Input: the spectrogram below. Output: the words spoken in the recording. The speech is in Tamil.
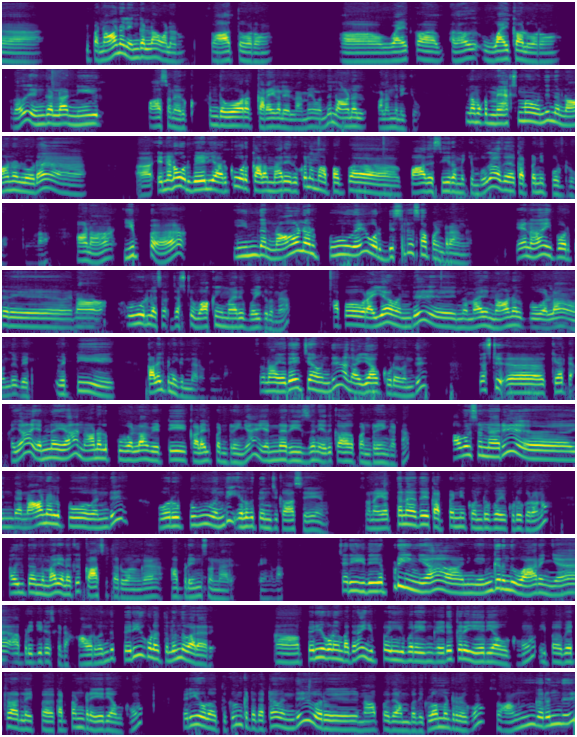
இப்போ நாணல் எங்கெல்லாம் வளரும்? ஸோ ஆத்தோரம் வயக்கால் அதாவது வாய்க்கால் ஓரம் அதாவது எங்கெல்லாம் நீர் பாசனம் இருக்கும் அந்த ஓர கரைகள் எல்லாமே வந்து நாணல் வளர்ந்து நிற்கும் நமக்கு மேக்ஸிமம் வந்து இந்த நாணலோட என்னென்னா ஒரு வேலியாக இருக்கும் ஒரு களம் மாதிரி இருக்கும் நம்ம அப்பப்போ பாதை சீரமைக்கும் போது அதை கட் பண்ணி போட்டுருவோம் ஓகேங்களா ஆனால் இப்போ இந்த நாணல் பூவே ஒரு பிஸ்னஸாக பண்ணுறாங்க ஏன்னா இப்போ ஒருத்தர் நான் ஊரில் ஜஸ்ட்டு வாக்கிங் மாதிரி போய்க்கிருந்தேன். அப்போது ஒரு ஐயா வந்து இந்த மாதிரி நாணல் பூவெல்லாம் வந்து வெட் வெட்டி கலெக்ட் பண்ணிக்கிருந்தார் ஓகேங்களா? ஸோ நான் எதேச்சியாக வந்து அந்த ஐயா கூட வந்து ஜஸ்ட்டு கேட்டேன். ஐயா என்னையா நாணல் பூவெல்லாம் வெட்டி கலெக்ட் பண்ணுறீங்க என்ன ரீசன்? எதுக்காக பண்ணுறீங்க கேட்டேன். அவர் சொன்னார் இந்த நாணல் பூவை வந்து ஒரு பூ வந்து எழுபத்தஞ்சு காசு. ஸோ நான் எத்தனை இது கட் பண்ணி கொண்டு போய் கொடுக்குறேனோ அதுக்கு தகுந்த மாதிரி எனக்கு காசு தருவாங்க அப்படின்னு சொன்னார். ஓகேங்களா? சரி இது எப்படிங்கயா நீங்கள் எங்கேருந்து வாரீங்க? அப்படி டீட்டெயில்ஸ் கேட்டேன். அவர் வந்து பெரிய குளத்துலேருந்து வராரு. பெரிய குளம் பார்த்தீங்கன்னா இப்போ இவர் இங்கே இருக்கிற ஏரியாவுக்கும் இப்போ வெற்றாரில் இப்போ கட் பண்ணுற ஏரியாவுக்கும் பெரிய குளத்துக்கும் கிட்டத்தட்ட வந்து ஒரு நாற்பது ஐம்பது கிலோமீட்டர் இருக்கும். ஸோ அங்கேருந்து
